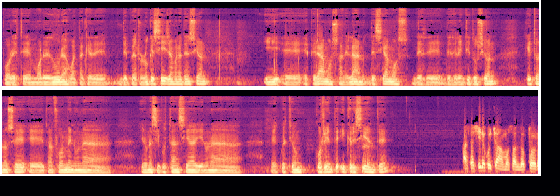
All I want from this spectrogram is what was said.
por este, mordeduras o ataques de, de perro. Lo que sí llama la atención y eh, esperamos, anhelamos, deseamos desde, desde la institución que esto no se eh, transforme en una, en una circunstancia y en una eh, cuestión corriente y creciente. Hasta allí lo escuchábamos al doctor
